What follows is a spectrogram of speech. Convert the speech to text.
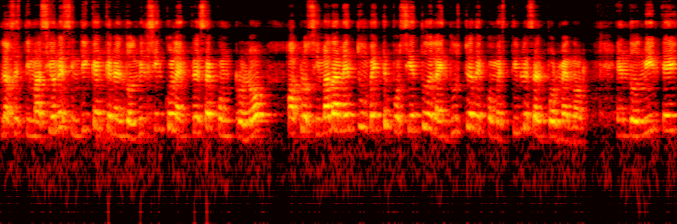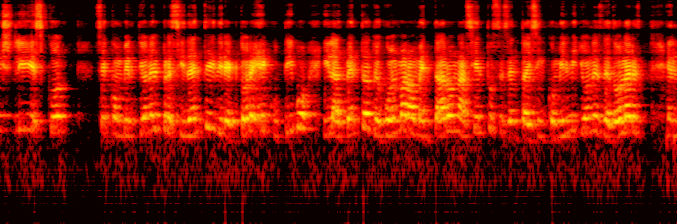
Las estimaciones indican que en el 2005 la empresa controló aproximadamente un 20% de la industria de comestibles al por menor. En 2000, H. Lee Scott se convirtió en el presidente y director ejecutivo y las ventas de Walmart aumentaron a 165 mil millones de dólares. En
